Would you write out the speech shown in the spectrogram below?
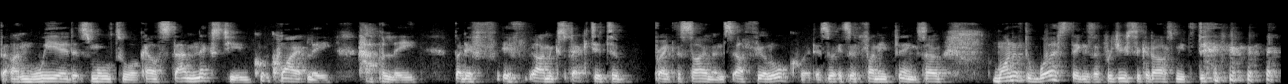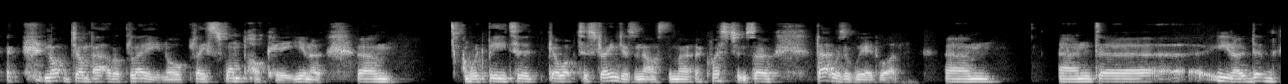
that I'm weird at small talk. I'll stand next to you qu- quietly, happily, but if if I'm expected to break the silence, I feel awkward. It's a, it's a funny thing. So one of the worst things a producer could ask me to do, not jump out of a plane or play swamp hockey, you know, um, would be to go up to strangers and ask them a, a question. So that was a weird one. Um, and, uh, you know, the,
